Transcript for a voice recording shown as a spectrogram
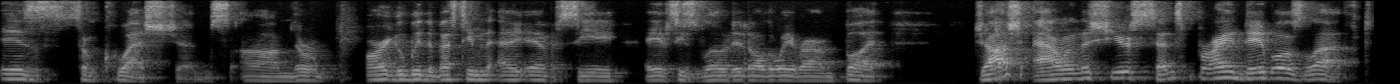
is some questions. Um, they're arguably the best team in the AFC. AFC's loaded all the way around, but Josh Allen this year, since Brian Daboll has left,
